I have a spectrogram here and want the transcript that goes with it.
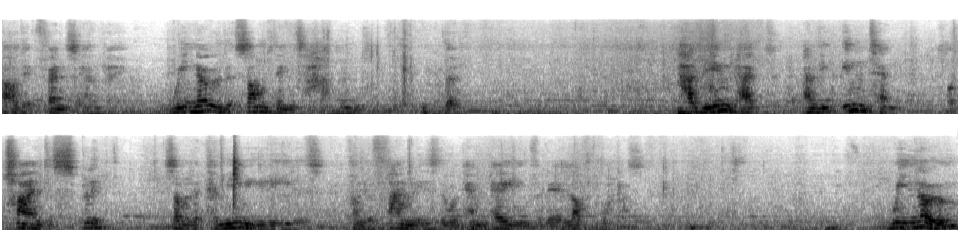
our defence campaign. We know that some things happened that had the impact and the intent of trying to split some of the community leaders from the families that were campaigning for their loved ones. We know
